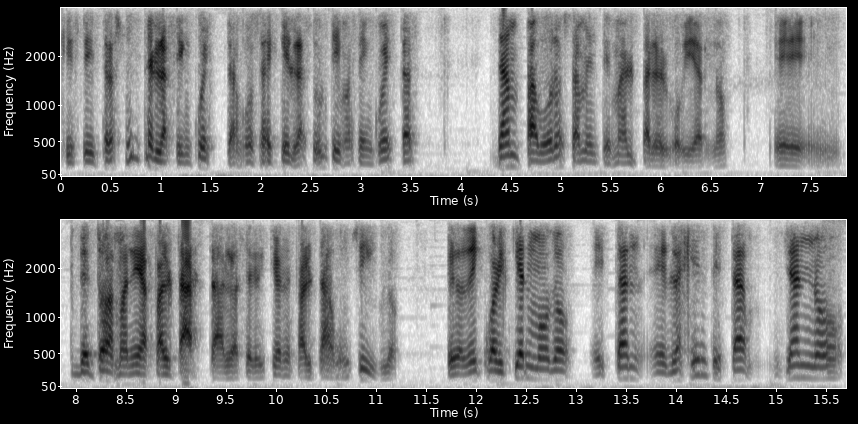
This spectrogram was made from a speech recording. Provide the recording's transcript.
que se trasunta en las encuestas, vos sabés que las últimas encuestas dan pavorosamente mal para el gobierno. Eh, de todas maneras falta hasta las elecciones falta un siglo. Pero de cualquier modo están eh, la gente está ya no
